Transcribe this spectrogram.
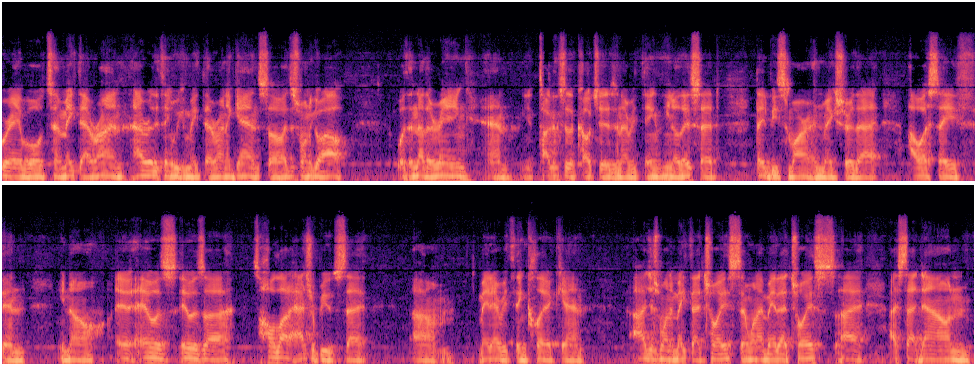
we are able to make that run. I really think we can make that run again. So I just want to go out with another ring and you know, talking to the coaches and everything, you know, they said they'd be smart and make sure that I was safe and, you know, it, it was, it was, uh, it's a whole lot of attributes that um, made everything click. And I just want to make that choice. And when I made that choice, I, I sat down.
